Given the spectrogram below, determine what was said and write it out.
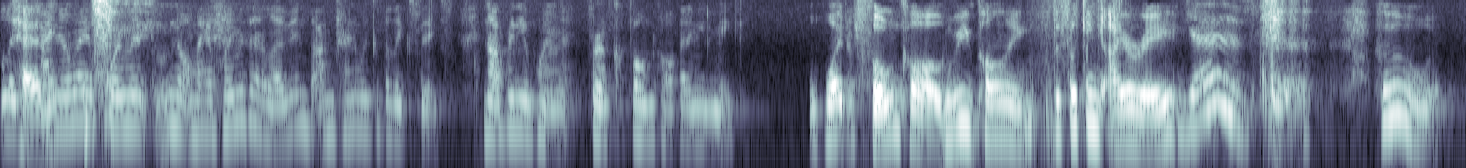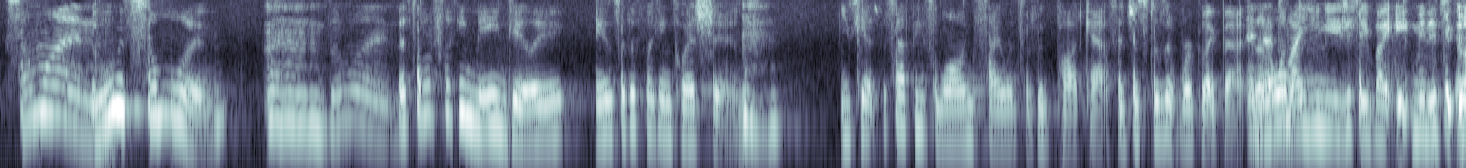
Like ten? I know my appointment. No, my appointment's at eleven, but I'm trying to wake up at like six. Not for the appointment, for a phone call that I need to make. What phone call? Who are you calling? The fucking IRA? Yes, Who? someone, Who is someone? someone. That's not a fucking name, Kaylee. Answer the fucking question. you can't just have these long silences in podcasts. It just doesn't work like that. And I don't that's why you needed to say by eight minutes ago.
